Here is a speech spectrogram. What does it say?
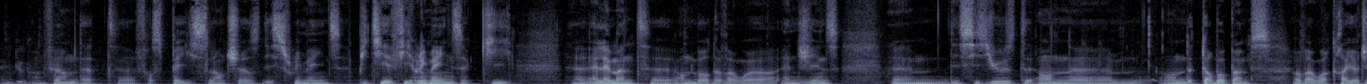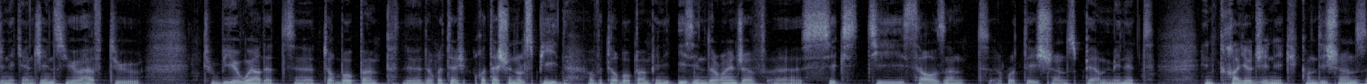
I do confirm that uh, for space launchers, this remains, PTFE remains a key element uh, on board of our engines. Um, this is used on um, on the turbopumps of our cryogenic engines. You have to to be aware that uh, turbopump, the, the rota rotational speed of a turbopump in, is in the range of uh, 60,000 rotations per minute in cryogenic conditions.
